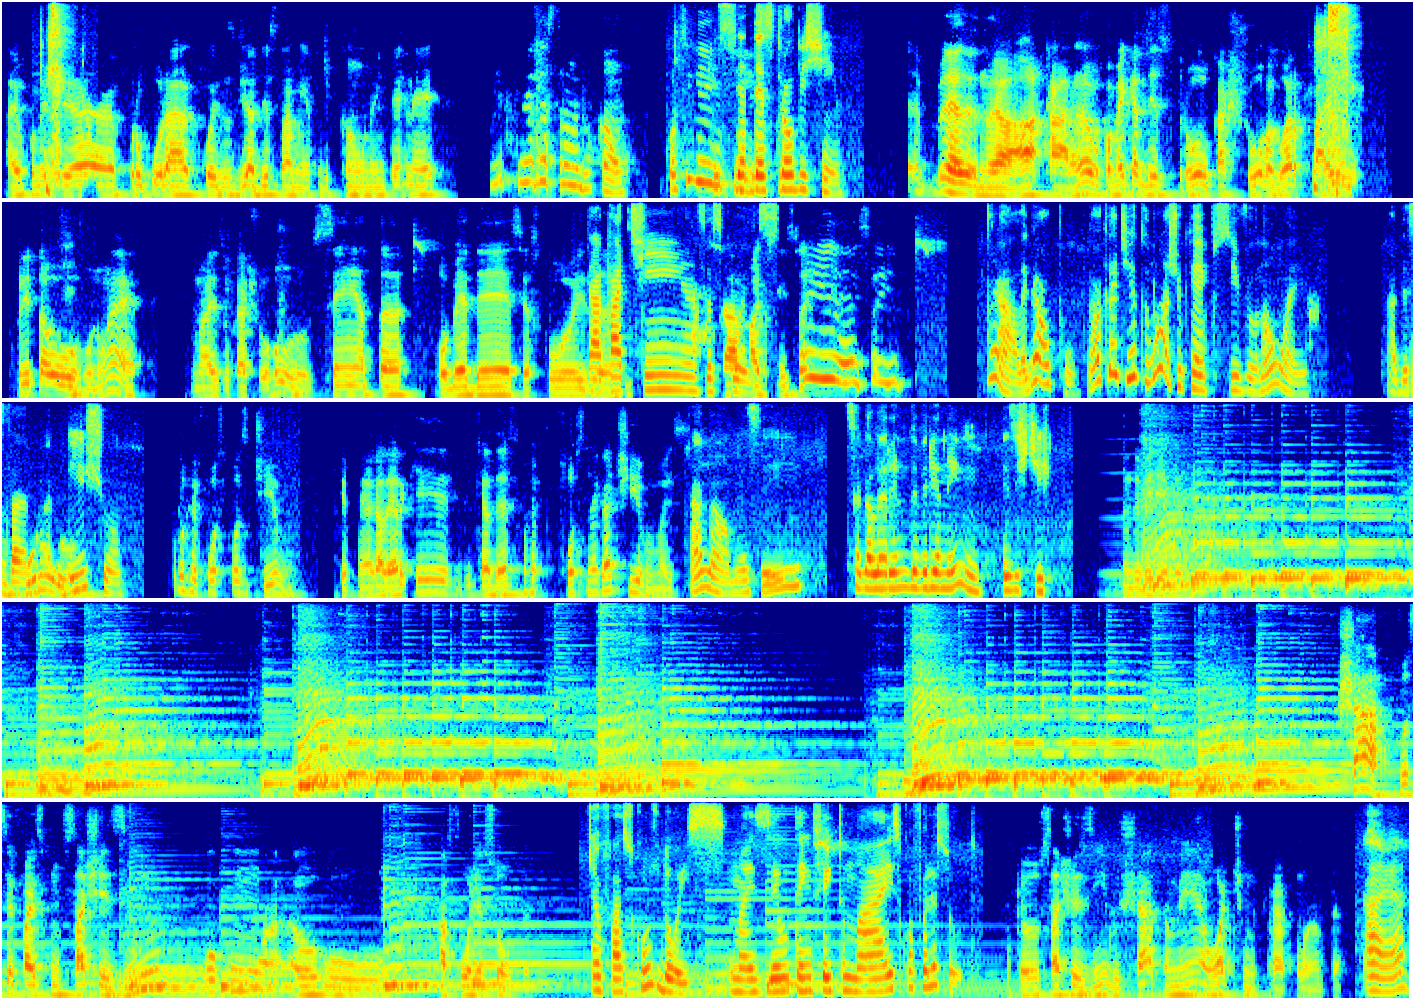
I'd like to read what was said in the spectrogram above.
Aí eu comecei a procurar coisas de adestramento de cão na internet e fui adestrando o cão. Consegui. E você adestrou o bichinho? É, não é, ah, caramba, como é que adestrou? O cachorro agora faz frita ovo, não é? Mas o cachorro senta, obedece as coisas. Dá patinha, essas dá coisas. patinha. Isso aí, é isso aí. Ah, legal, pô. Eu acredito. Não acho que é impossível, não, é. Adestrar Um puro- bicho. Pro reforço positivo. Porque tem a galera que, que adestra com reforço negativo, mas Ah, não, mas aí. Essa galera aí não deveria nem existir. não deveria mesmo. Chá você faz com sachêzinho ou com a, o- a folha solta? Eu faço com os dois, mas eu tenho feito mais com a folha solta. Porque o sachêzinho do chá também é ótimo para planta. Ah, é?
